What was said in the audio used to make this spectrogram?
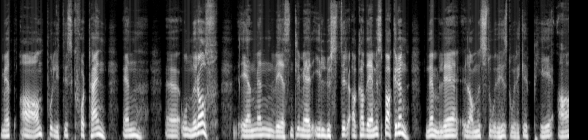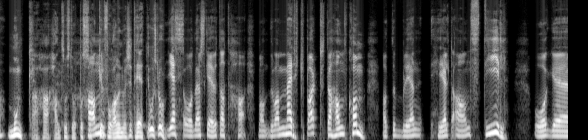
med et annet politisk fortegn enn eh, Onde Rolf. En med en vesentlig mer illuster akademisk bakgrunn, nemlig landets store historiker P.A. Munch. Aha, han som står på sokkel han, foran Universitetet i Oslo? Yes, og det er skrevet at ha, man, det var merkbart da han kom at det ble en helt annen stil og eh,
